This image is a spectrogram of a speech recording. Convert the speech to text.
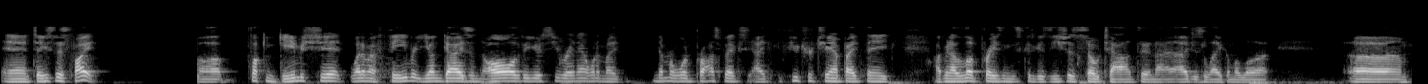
and takes this fight. Uh, fucking game of shit. One of my favorite young guys in all of the UFC right now. One of my number one prospects. I, future champ, I think. I mean, I love praising this kid because he's just so talented and I, I just like him a lot. Um,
